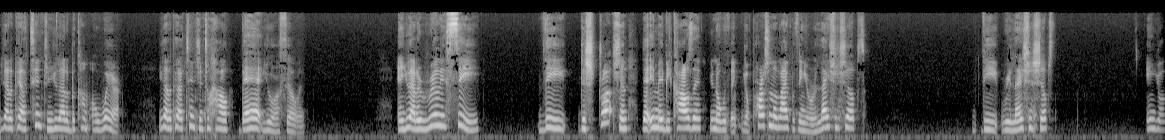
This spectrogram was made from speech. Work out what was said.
You got to pay attention. You got to become aware. You got to pay attention to how bad you are feeling. And you got to really see the destruction that it may be causing, you know, within your personal life, within your relationships the relationships in your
